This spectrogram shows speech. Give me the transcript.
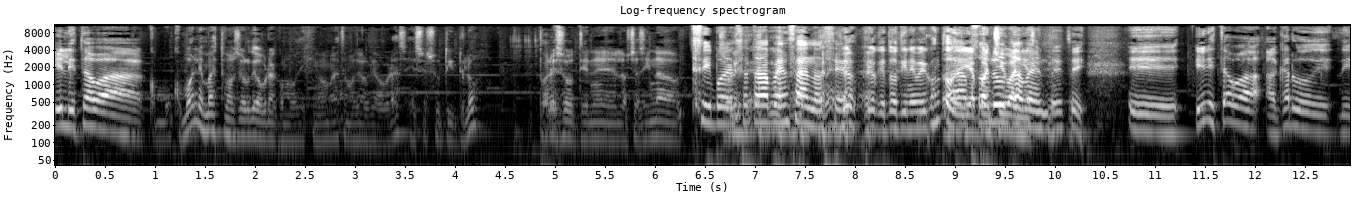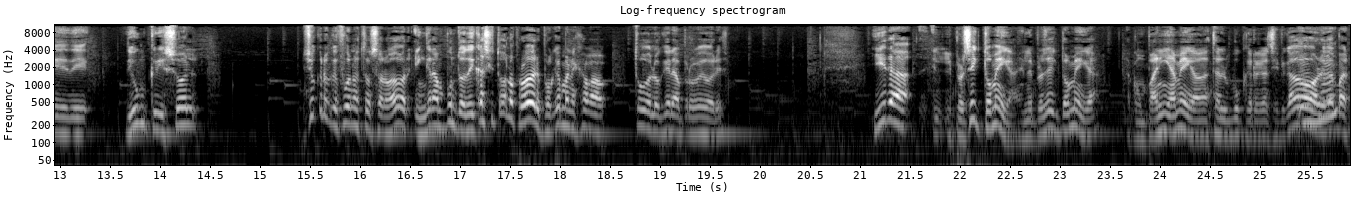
él estaba, como, como él es maestro mayor de obra, como dijimos, maestro mayor de obras, ese es su título. Por eso tiene los chacinados Sí, por eso estaba pensando, sí. Veo que todo tiene que ver con todo, diría Pancho. Sí. Eh, él estaba a cargo de, de- un crisol, yo creo que fue nuestro salvador, en gran punto, de casi todos los proveedores, porque él manejaba todo lo que era proveedores. Y era el, el proyecto Mega, en el proyecto Mega, la compañía Mega, donde está el buque y Ujú. demás,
